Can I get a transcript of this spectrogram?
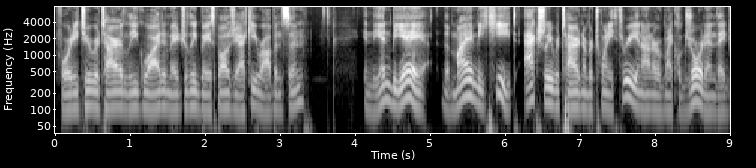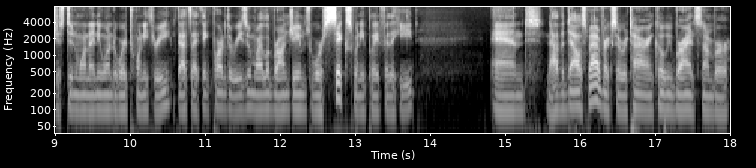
42 retired league wide in Major League Baseball, Jackie Robinson. In the NBA, the Miami Heat actually retired number 23 in honor of Michael Jordan. They just didn't want anyone to wear 23. That's, I think, part of the reason why LeBron James wore six when he played for the Heat. And now the Dallas Mavericks are retiring Kobe Bryant's number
